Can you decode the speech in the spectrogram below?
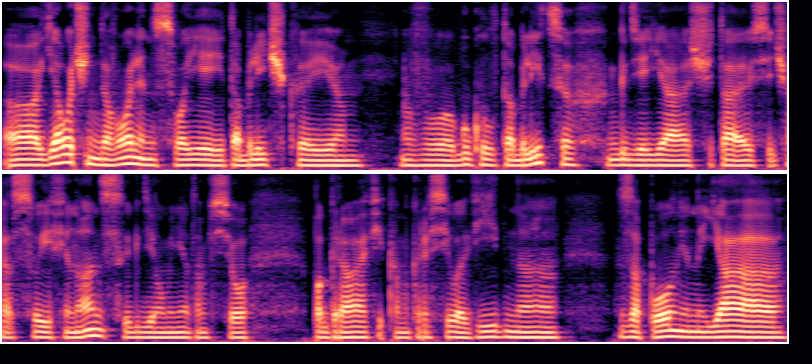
Э, я очень доволен своей табличкой в Google таблицах, где я считаю сейчас свои финансы, где у меня там все по графикам красиво видно, заполнены. Я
